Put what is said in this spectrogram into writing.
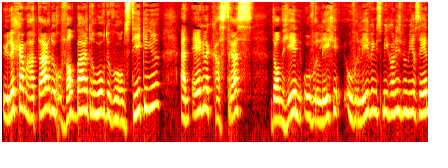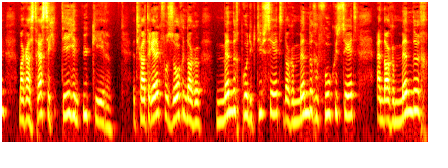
Uw lichaam gaat daardoor vatbaarder worden voor ontstekingen en eigenlijk gaat stress dan geen overlevingsmechanisme meer zijn, maar gaat stress zich tegen u keren. Het gaat er eigenlijk voor zorgen dat je minder productief bent, dat je minder gefocust bent en dat je minder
